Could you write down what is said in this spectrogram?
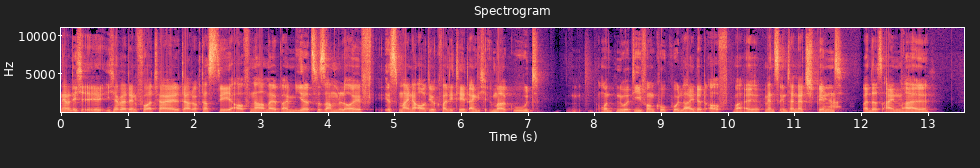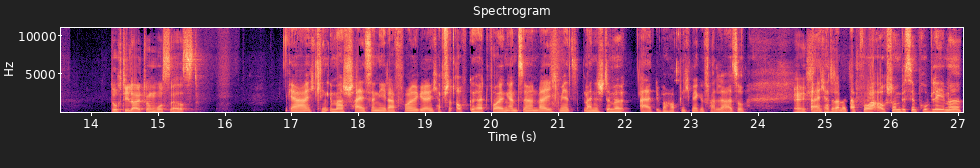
Ja, und ich, ich habe ja den Vorteil, dadurch, dass die Aufnahme bei mir zusammenläuft, ist meine Audioqualität eigentlich immer gut. und nur die von Coco leidet oft, weil wenns Internet spinnt, ja. weil das einmal durch die Leitung muss erst. Ja, ich klinge immer scheiße in jeder Folge. Ich habe schon aufgehört, Folgen anzuhören, weil ich mir jetzt meine Stimme halt überhaupt nicht mehr gefalle. Also Echt? Äh, ich hatte damit davor auch schon ein bisschen Probleme.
